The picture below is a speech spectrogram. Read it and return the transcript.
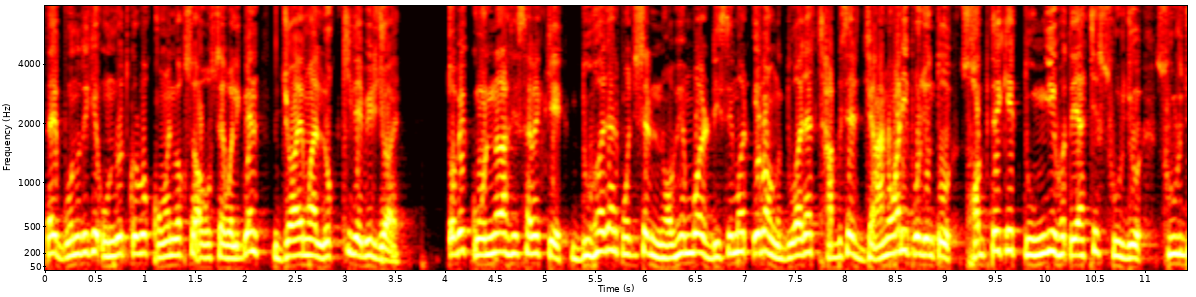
তাই বন্ধুদিকে অনুরোধ করব কমেন্ট বক্সে অবশ্যই লিখবেন, জয় মা লক্ষ্মী দেবীর জয়। তবে কন্যা রাশির সাবেককে দু হাজার পঁচিশের নভেম্বর, ডিসেম্বর এবং দু হাজার ছাব্বিশের জানুয়ারি পর্যন্ত সব থেকে তুঙ্গি হতে যাচ্ছে সূর্য। সূর্য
